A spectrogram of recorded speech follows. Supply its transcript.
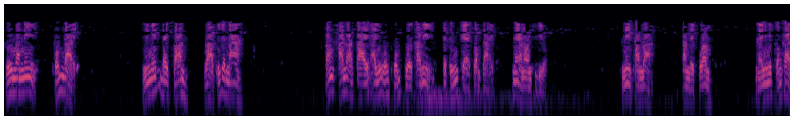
คืนวันนี้ผมได้นิมิตได้ความว่าพิจารณาสังขารร่างกายอายุของผมป่วยคราวนี้จะถึงแก่ความตายแน่นอนทีเดียว นี่ท่านว่าท่านได้ความในนิมิตของท่าน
